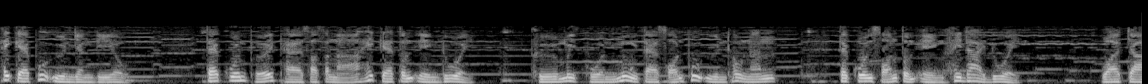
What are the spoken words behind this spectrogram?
ให้แก่ผู้อื่นอย่างเดียว แต่ควรเผยแผ่ศาสนาให้แก่ตนเองด้วย คือไม่ควรมุ่งแต่สอนผู้อื่นเท่านั้น แต่ควรสอนตนเองให้ได้ด้วย วาจา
